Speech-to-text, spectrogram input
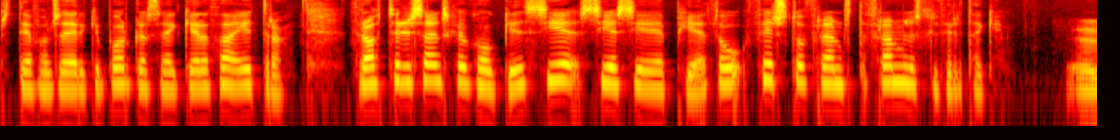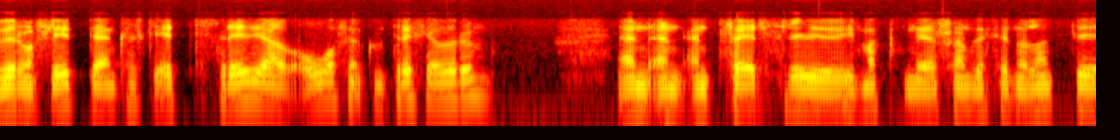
Stefán segir ekki borga sig að gera það ytra. Þrátt fyrir sænska kókið sé CCEP þó fyrst og fremst framleyslu fyrirtæki. Við erum að flytja en kannski eitt þriði af óafengum drikkjaförum en, en, en tveir þriði í magni er framleitt hérna á landi.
